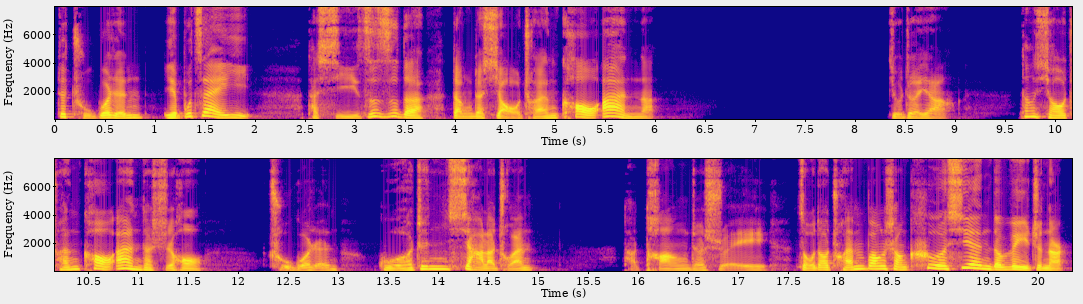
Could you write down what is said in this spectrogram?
这楚国人也不在意，他喜滋滋的等着小船靠岸呢。就这样，当小船靠岸的时候，楚国人果真下了船。他趟着水走到船帮上刻线的位置那儿，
